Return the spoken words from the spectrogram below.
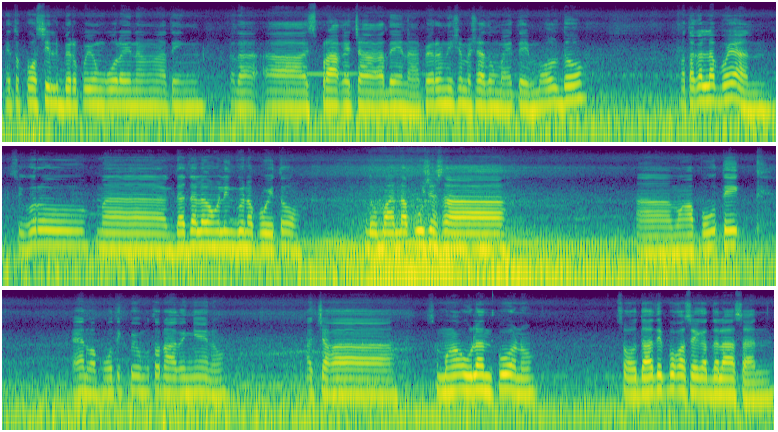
Ito po silver po yung kulay ng ating uh, sprocket tsaka kadena pero hindi siya masyadong maitim. Although matagal na po yan. Siguro magdadalawang linggo na po ito. Dumaan na po siya sa ah, mga putik. Ayan, maputik po yung motor natin ngayon. No? At saka sa mga ulan po. Ano? So dati po kasi kadalasan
